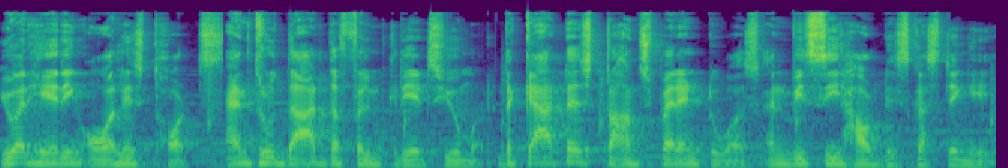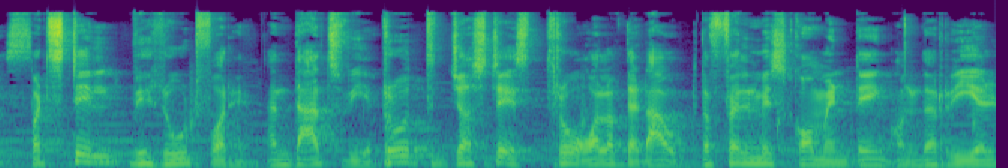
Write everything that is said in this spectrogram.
You are hearing all his thoughts, and through that, the film creates humor. The cat is transparent to us, and we see how disgusting he is. But still, we root for him, and that's weird. Truth, justice, throw all of that out. The film is commenting on the real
